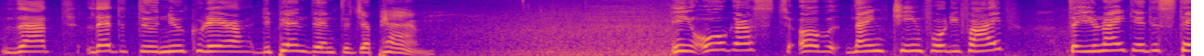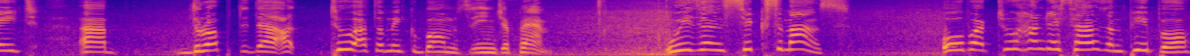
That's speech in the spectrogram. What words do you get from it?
that led to nuclear dependent Japan. In August of 1945, the United States uh, dropped the uh, two atomic bombs in Japan. Within six months, over 200,000 people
